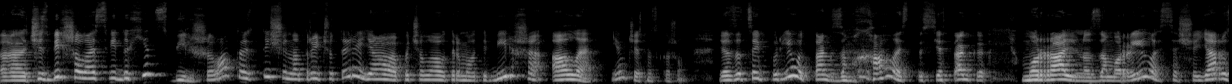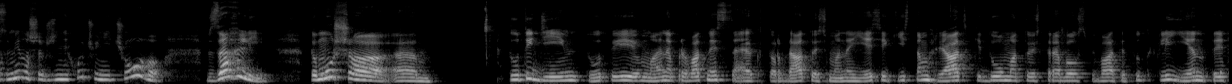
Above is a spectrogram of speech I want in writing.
Е, Чи збільшила свій дохід? Збільшила. Тобто тисячу на 3-4 я почала отримувати більше, але я вам чесно скажу, я за цей період так замахалась, тобто я так морально заморилася, що я розуміла, що вже не хочу нічого взагалі. Тому що. Е, Тут і дім, тут і в мене приватний сектор, да, тобто в мене є якісь там грядки вдома, тобто треба успівати. Тут клієнти,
